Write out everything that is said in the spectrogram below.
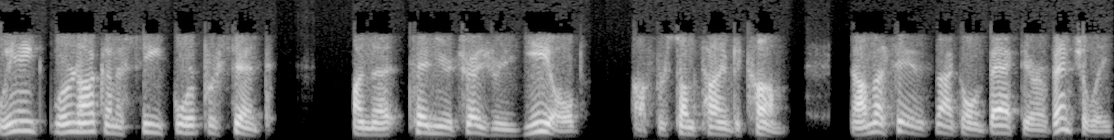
we ain't, we're not going to see 4% on the 10 year Treasury yield uh, for some time to come. Now, I'm not saying it's not going back there eventually,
